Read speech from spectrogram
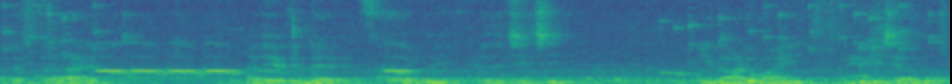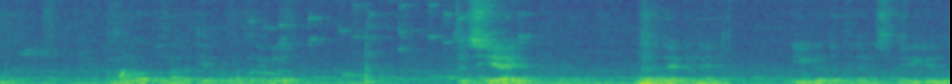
കഥാകാരൻ അദ്ദേഹത്തിന്റെ കഥകളി എഴുതച്ചേച്ചി ഈ നാടുമായി ഇഴുകി ചേർന്ന് നടത്തിയ പ്രവർത്തനങ്ങൾ തീർച്ചയായും അനുസ്മരിക്കുന്നു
